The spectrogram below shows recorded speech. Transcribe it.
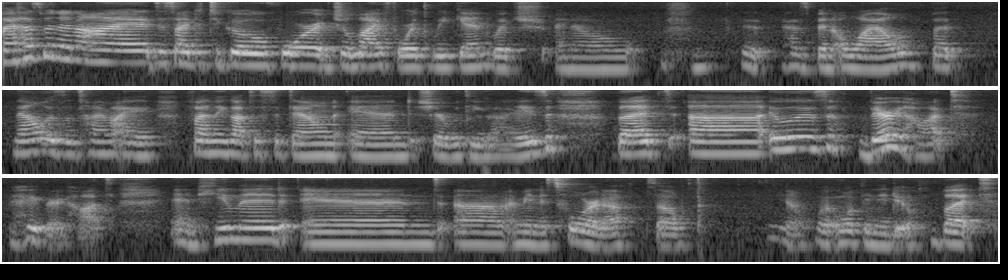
My husband and I decided to go for July 4th weekend, which I know it has been a while, but now is the time I finally got to sit down and share with you guys. But uh, it was very hot, very, very hot and humid and um, I mean, it's Florida, so you know, what, what, can you do? But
